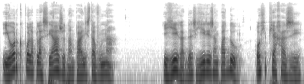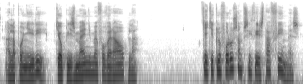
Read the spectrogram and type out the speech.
Οι όρκ πολλαπλασιάζονταν πάλι στα βουνά. Οι γίγαντες γύριζαν παντού όχι πια χαζοί, αλλά πονηροί και οπλισμένοι με φοβερά όπλα. Και κυκλοφορούσαν ψιθυριστά φήμες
